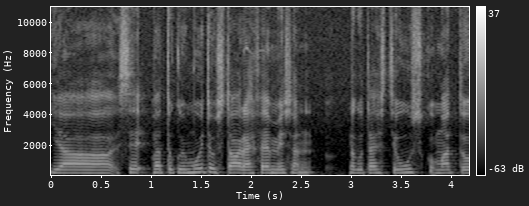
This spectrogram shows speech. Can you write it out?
ja see, vaata, kui muidu Star FM-is on nagu täiesti uskumatu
